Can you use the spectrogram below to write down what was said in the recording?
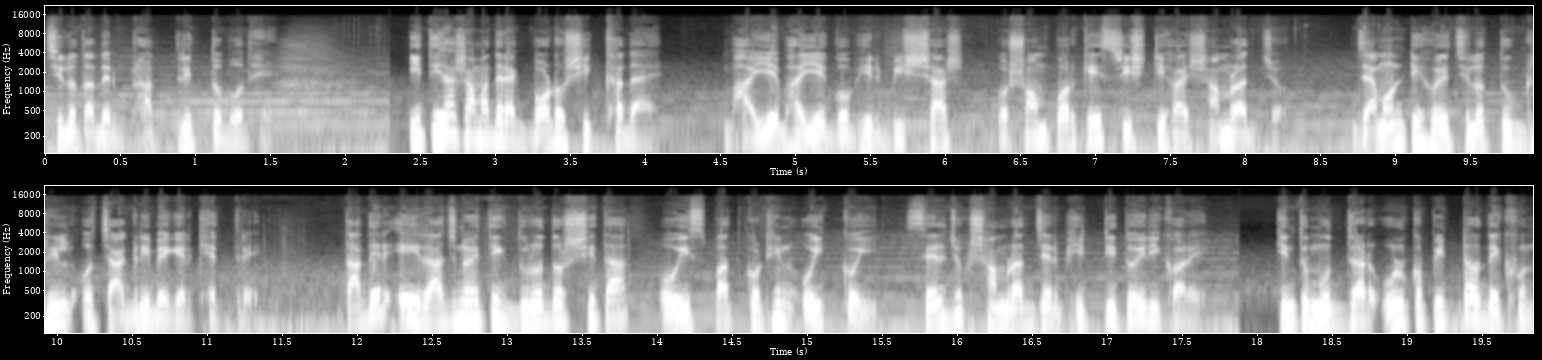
ছিল তাদের ভ্রাতৃত্ববোধে। ইতিহাস আমাদের এক বড় শিক্ষা দেয়। ভাইয়ে ভাইয়ে গভীর বিশ্বাস ও সম্পর্কেই সৃষ্টি হয় সাম্রাজ্য, যেমনটি হয়েছিল তুঘ্রিল ও চাগরি বেগের ক্ষেত্রে। তাদের এই রাজনৈতিক দূরদর্শিতা ও ইস্পাত কঠিন ঐক্যই সেলজুক সাম্রাজ্যের ভিত্তি তৈরি করে। কিন্তু মুদ্রার উল্কোপিঠটাও দেখুন,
